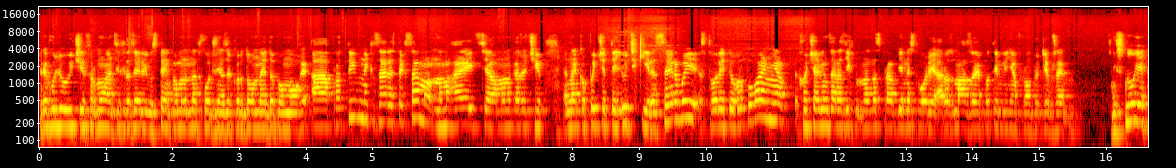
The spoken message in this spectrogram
регулюючи формування цих резервів з темпами надходження закордонної допомоги. А противник зараз так само намагається, умовно кажучи, накопичити людські резерви, створити угрупування, хоча він зараз їх на- насправді не створює, а розмазує по тим лініям фронту, які вже. Існує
